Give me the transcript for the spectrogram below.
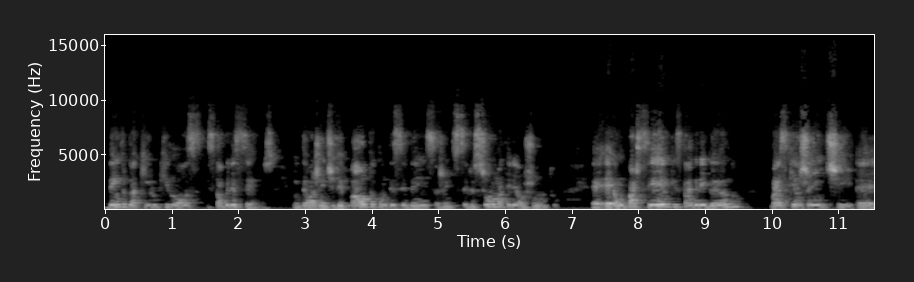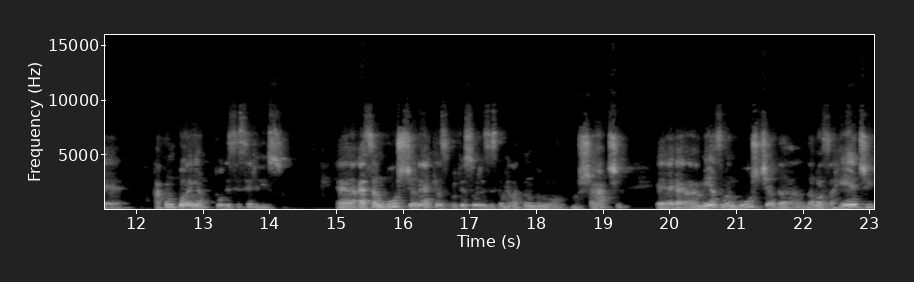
dentro daquilo que nós estabelecemos. Então, a gente vê pauta com antecedência, a gente seleciona o material junto, é, é um parceiro que está agregando, mas que a gente é, acompanha todo esse serviço. É, essa angústia né, que as professoras estão relatando no, no chat, é, é a mesma angústia da, da nossa rede,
